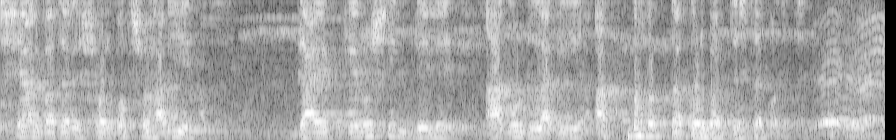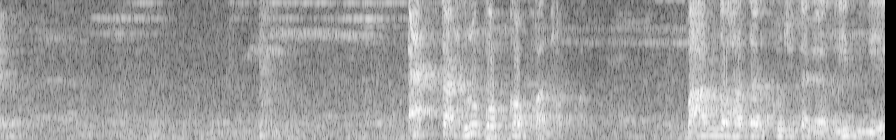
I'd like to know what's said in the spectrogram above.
শেয়ার বাজারে সর্বোচ্চ হারিয়ে গায়ে কেরোসিন ঢেলে আগুন লাগিয়ে আত্মহত্যা করবার চেষ্টা করেছে একটা গ্রুপ অফ কোম্পানি বান্ন হাজার কোটি টাকা ঋণ নিয়ে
